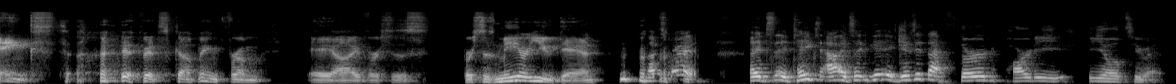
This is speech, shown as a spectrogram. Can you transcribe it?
angst if it's coming from AI versus versus me or you, Dan. That's right. It's it takes out it's it gives it that third party feel to it.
